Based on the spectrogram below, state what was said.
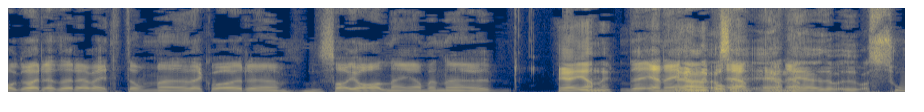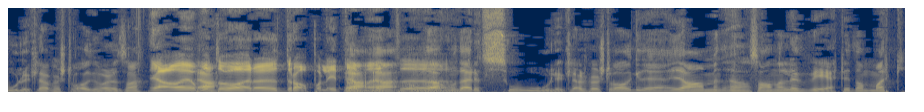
Åge Hareide her. Jeg veit ikke om dere var sa ja eller nei, men Jeg er enig. det er enig. Enig på altså, enig, det var soleklart førstevalg, var det du sa? Ja, jeg måtte bare dra på litt. Ja, da, ja, et, om, det er, eh, om det er et soleklart førstevalg det, Ja, men altså, han har levert i Danmark.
